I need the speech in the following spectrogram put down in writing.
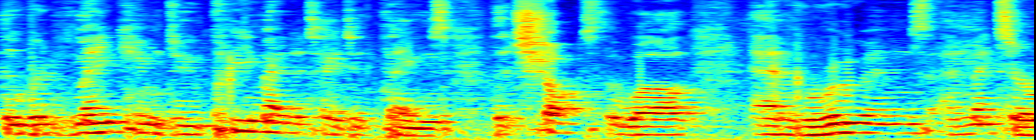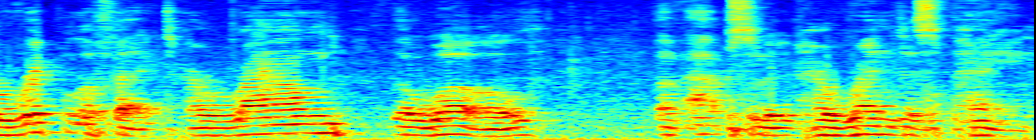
that would make him do premeditated things that shocks the world and ruins and makes a ripple effect around the world of absolute horrendous pain.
